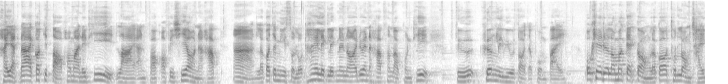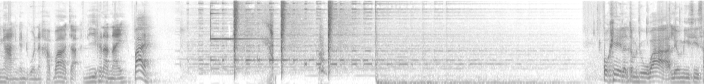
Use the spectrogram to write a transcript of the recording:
ใครอยากได้ก็ติดต่อเข้ามาได้ที่ Line Unfox Official นะครับ อ่า แล้วก็จะมีส่วนลดให้เล็กๆ น้อยๆ ด้วยนะครับสำหรับคนที่ซื้อเครื่องรีวิวต่อจากผมไป โอเค เดี๋ยวเรามาแกะกล่องแล้วก็ทดลองใช้งานกันดูนะครับ ว่าจะดีขนาดไหน ไป โอเคเราจะมาดูว่า Realme C3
